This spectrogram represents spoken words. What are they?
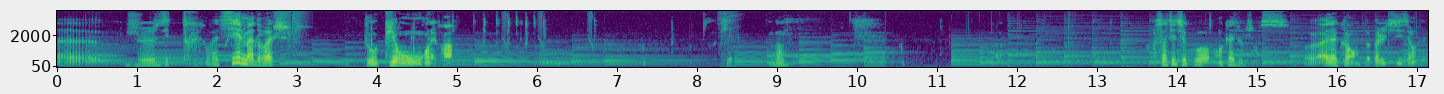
Euh, je dis on va essayer le madrush. Puis au pire on enlèvera. Ok. Bon. Sortie de secours en cas d'urgence. Ah d'accord, on peut pas l'utiliser en fait.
